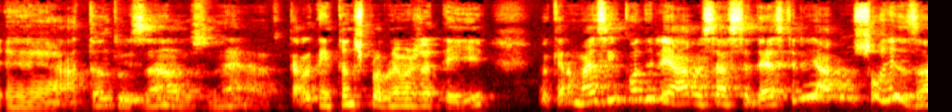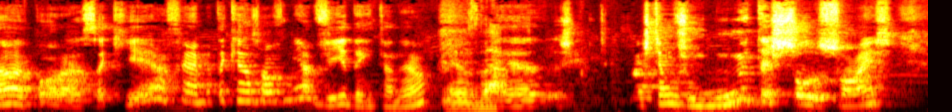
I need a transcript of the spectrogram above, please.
é, há tantos anos, né? O cara tem tantos problemas da TI. Eu quero mais que quando ele abre esse S10, que ele abre um sorrisão. Pô, essa aqui é a ferramenta que resolve minha vida, entendeu? Exato. É, nós temos muitas soluções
